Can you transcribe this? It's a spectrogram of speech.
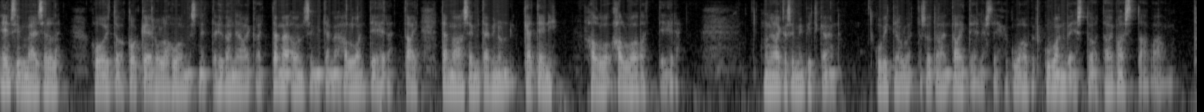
ensimmäisellä hoitokokeilulla huomasin, että hyvänä aika, että tämä on se, mitä mä haluan tehdä, tai tämä on se, mitä minun käteni halu, haluavat tehdä. Mä olen aikaisemmin pitkään kuvitellut, että se on jotain taiteellista, ehkä kuvanvestoa tai vastaavaa, mutta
